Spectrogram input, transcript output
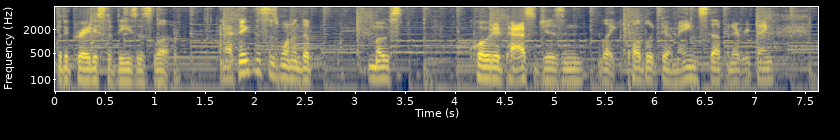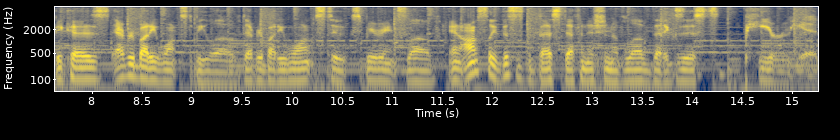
But the greatest of these is love. And I think this is one of the most quoted passages in like public domain stuff and everything because everybody wants to be loved. Everybody wants to experience love. And honestly, this is the best definition of love that exists, period.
